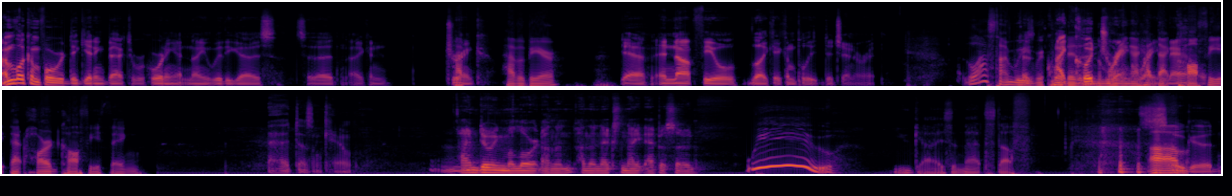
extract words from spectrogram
I'm looking forward to getting back to recording at night with you guys so that I can drink. Have a beer. Yeah, and not feel like a complete degenerate. The last time we I recorded in the morning, I had right that now. coffee, that hard coffee thing. That doesn't count. I'm doing Malort on the on the next night episode. Woo! You guys and that stuff. So Um, good.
